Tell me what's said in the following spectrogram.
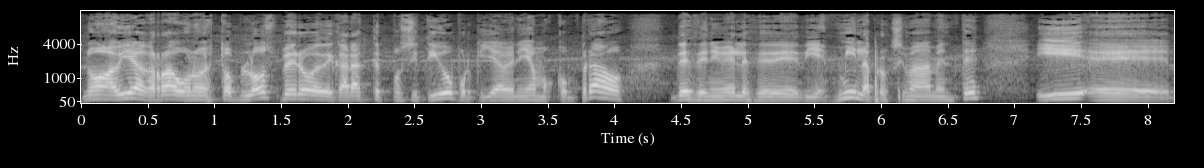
No había agarrado uno de stop loss, pero de carácter positivo porque ya veníamos comprados desde niveles de 10.000 aproximadamente y eh,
